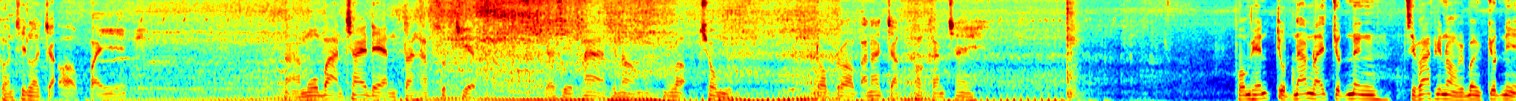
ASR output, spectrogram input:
ก่อนที่เราจะออกไปหมู่บ้านชายแดนนะครับสุดเขียดเดี๋ยผ้าพี่น้องเลาะชม รอบๆอาณาจักรพ่อกันชัยผมเห็นจุดน้ำไหลจุดหนึ่งสิพาพี่น้องไปเบิ่งจุดนี้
